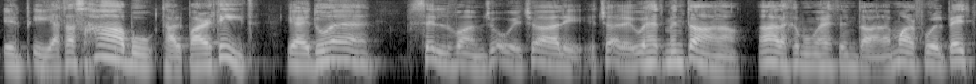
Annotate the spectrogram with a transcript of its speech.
il-bqija ta' sħabu tal-partit jgħidu eh, Silvan ġo iċali, iċali, wieħed minn tagħna, ara kemm wieħed minn tagħna, mar fuq il-page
